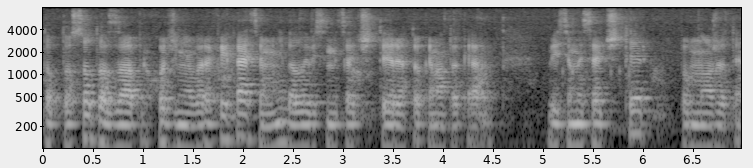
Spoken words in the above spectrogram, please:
Тобто суто за проходження верифікації мені дали 84 токена токера. 84 помножити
